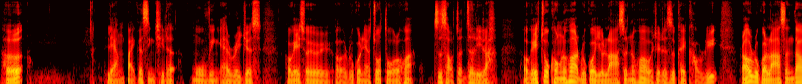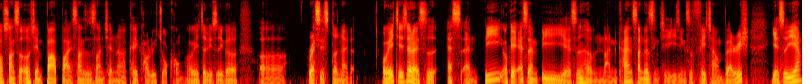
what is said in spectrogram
和两百个星期的 moving averages。OK，所以呃，如果你要做多的话，至少等这里啦。OK，做空的话，如果有拉升的话，我觉得是可以考虑。然后如果拉升到三十二千八百、三十三千呢，可以考虑做空。OK，这里是一个呃 resistance 来的。OK，接下来是 S M B。OK，S M B 也是很难看，上个星期已经是非常 bearish，也是一样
